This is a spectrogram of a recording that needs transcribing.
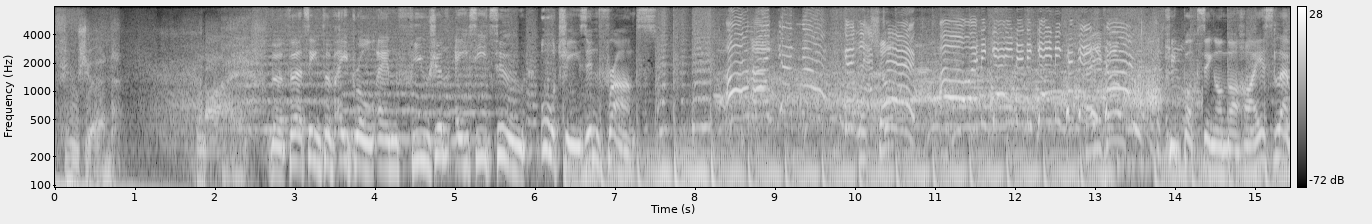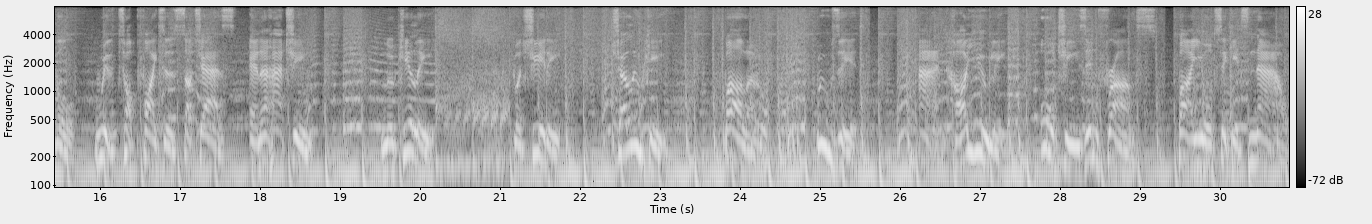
Enfusion. Live. The 13th of April, Enfusion 82, Orchies in France. Oh my goodness! Good left hook. Oh, and again and again it There you can be go. Kickboxing on the highest level, with top fighters such as Ennahachi, Lukili, Bachiri, Chaluki, Barlow, Bouzid, and Haryouli. Orchies in France. Buy your tickets now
